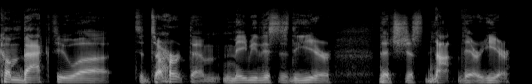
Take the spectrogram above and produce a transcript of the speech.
come back to, uh, to to hurt them. Maybe this is the year that's just not their year.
